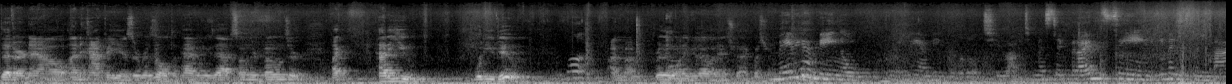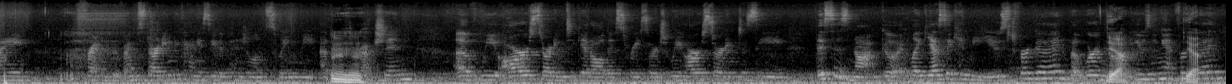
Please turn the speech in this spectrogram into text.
that are now unhappy as a result of having these apps on their phones, or like how do you, what do you do? Well, I'm, I'm really wanting to know and answer that question. maybe I'm being a maybe I'm being a little too optimistic, but I'm seeing even just in my friend group, I'm starting to kind of see the pendulum swing the other Mhm. direction. Of we are starting to get all this research, we are starting to see this is not good. Like yes, it can be used for good, but we're not Yeah. using it for Yeah. good.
